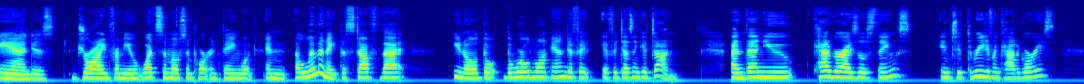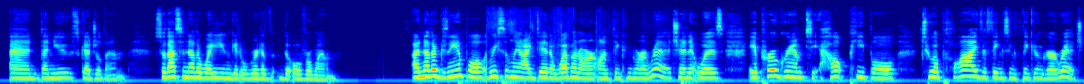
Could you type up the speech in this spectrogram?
and is drawing from you what's the most important thing? What and eliminate the stuff that you know the the world won't end if it if it doesn't get done. And then you categorize those things into three different categories and then you schedule them. So that's another way you can get rid of the overwhelm Another example, recently I did a webinar on Think and Grow Rich, and it was a program to help people to apply the things in Think and Grow Rich.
